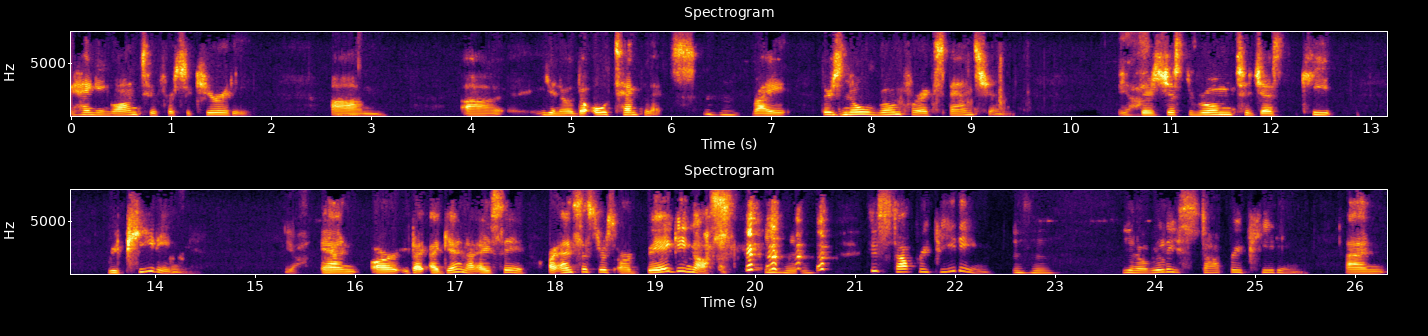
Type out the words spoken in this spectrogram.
hanging on to for security. Um uh you know the old templates mhm. right? There's no room for expansion. Yeah. There's just room to just keep repeating. Yeah. and our again i say our ancestors are begging us Mhm, to stop repeating. Mhm. you know really stop repeating. And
